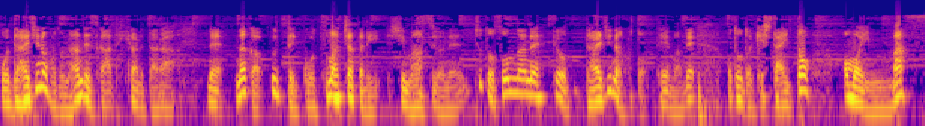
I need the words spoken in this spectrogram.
こう大事なこと何ですか？って聞かれたら、ね、なんか打ってこう詰まっちゃったりしますよね。ちょっとそんなね、今日大事なことテーマでお届けしたいと思います。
